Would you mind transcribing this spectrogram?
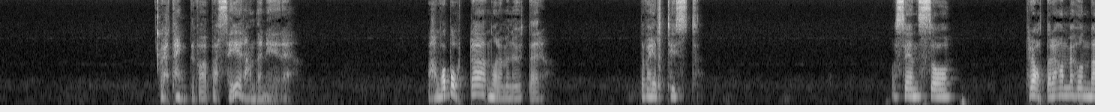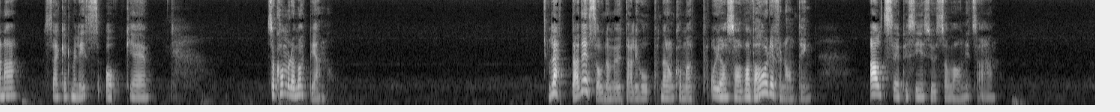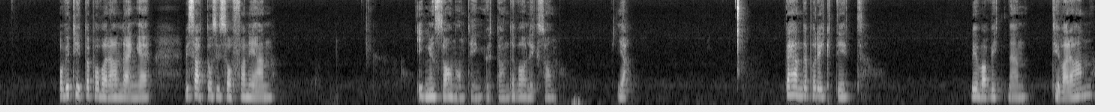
Och jag tänkte, vad, vad ser han där nere? Han var borta några minuter. Det var helt tyst. Och sen så pratade han med hundarna, säkert med Liz, och eh, så kommer de upp igen. Lättade såg de ut allihop när de kom upp och jag sa, vad var det för någonting? Allt ser precis ut som vanligt, sa han. Och vi tittade på varandra länge. Vi satte oss i soffan igen. Ingen sa någonting utan det var liksom, ja. Det hände på riktigt. Vi var vittnen till varann.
